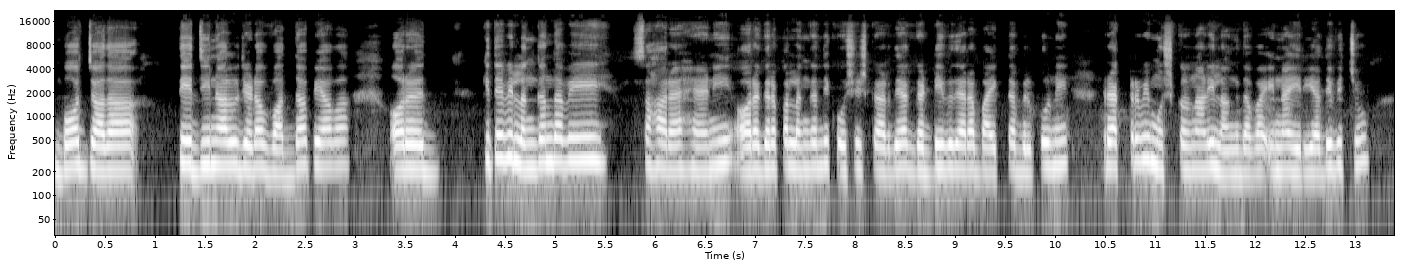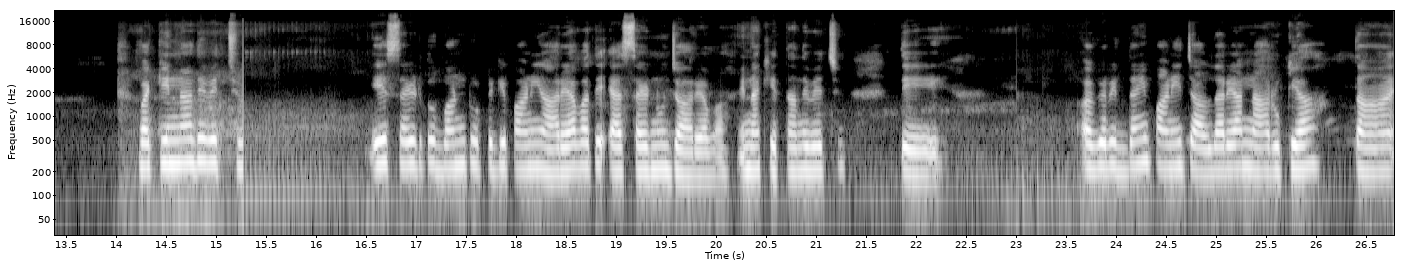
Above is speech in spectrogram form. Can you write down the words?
ਬਹੁਤ ਜ਼ਿਆਦਾ ਤੇਜ਼ੀ ਨਾਲ ਜਿਹੜਾ ਵੱਧਦਾ ਪਿਆ ਵਾ। ਔਰ ਕਿਤੇ ਵੀ ਲੰਘਣ ਦਾ ਵੀ ਸਹਾਰਾ ਹੈ ਨਹੀਂ। ਔਰ ਅਗਰ ਆਪਾਂ ਲੰਘਣ ਦੀ ਕੋਸ਼ਿਸ਼ ਕਰਦੇ ਆ ਗੱਡੀ ਵਗੈਰਾ, ਬਾਈਕ ਤਾਂ ਬਿਲਕੁਲ ਨਹੀਂ। ਟਰੈਕਟਰ ਵੀ ਮੁਸ਼ਕਲ ਨਾਲ ਹੀ ਲੰਘਦਾ ਵਾ ਇਹਨਾਂ ਏਰੀਆ ਦੇ ਵਿੱਚੋਂ। ਬਾਕੀ ਇਹਨਾਂ ਦੇ ਵਿੱਚ ਇਸ ਸਾਈਡ ਤੋਂ ਬੰਨ ਟੁੱਟ ਕੇ ਪਾਣੀ ਆ ਰਿਹਾ ਵਾ ਤੇ ਇਸ ਸਾਈਡ ਨੂੰ ਜਾ ਰਿਹਾ ਵਾ ਇਹਨਾਂ ਖੇਤਾਂ ਦੇ ਵਿੱਚ। ਤੇ ਅਗਰ ਇਦਾਂ ਹੀ ਪਾਣੀ ਚੱਲਦਾ ਰਿਹਾ, ਨਾ ਰੁਕਿਆ, ਤਾਂ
